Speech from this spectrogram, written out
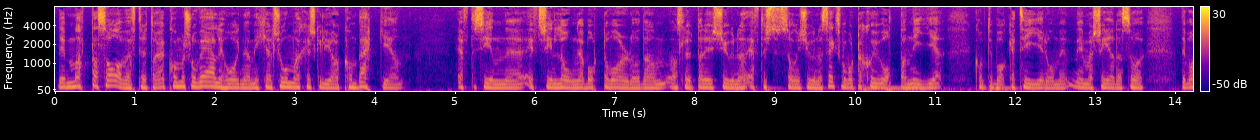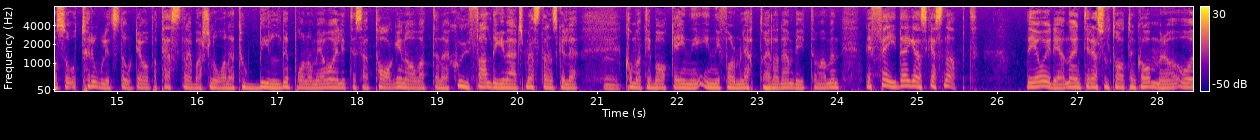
det mattas av efter ett tag. Jag kommer så väl ihåg när Michael Schumacher skulle göra comeback igen efter sin, eh, efter sin långa bortovaro. Då, han, han slutade 20, efter säsongen 2006, var borta 7, 8, 9. Kom tillbaka 10 då med, med Mercedes. Så det var så otroligt stort. Jag var på testerna i Barcelona, jag tog bilder på honom. Jag var lite så tagen av att den här sjufaldige världsmästaren skulle mm. komma tillbaka in i, in i Formel 1 och hela den biten. Va? Men det fejdade ganska snabbt. Det gör ju det när inte resultaten kommer. Och, och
